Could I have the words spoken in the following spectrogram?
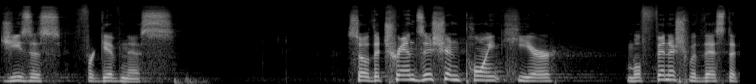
Jesus' forgiveness. So, the transition point here, and we'll finish with this that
